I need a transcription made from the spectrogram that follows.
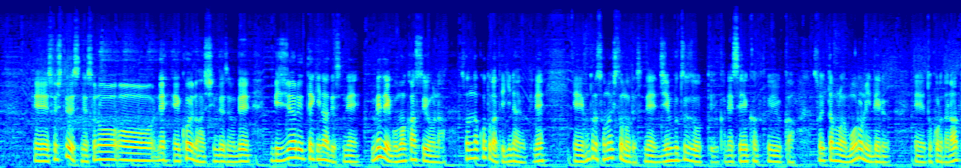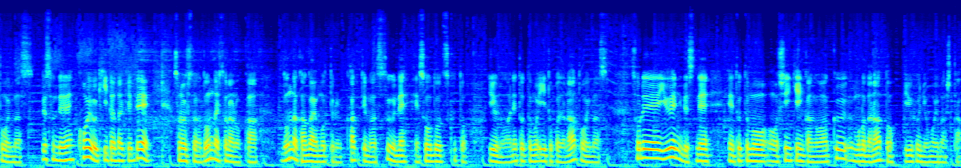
えー、そしてですね、その、ね、声の発信ですので、ビジュアル的なですね、目でごまかすような、そんなことができないのでね、えー、本当にその人のですね、人物像っていうかね、性格というか、そういったものがもろに出る、えー、ところだなと思います。ですのでね、声を聞いただけで、その人がどんな人なのか、どんな考えを持ってるのかっていうのはすぐね、想像つくというのはね、とてもいいところだなと思います。それゆえにですね、とても親近感が湧くものだなというふうに思いました。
